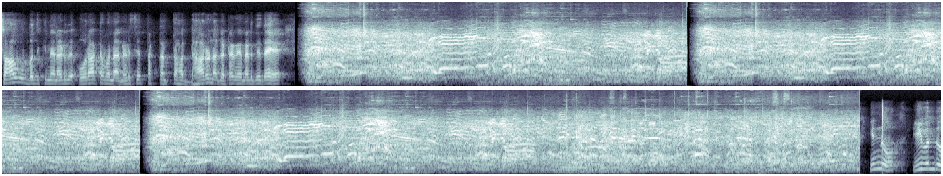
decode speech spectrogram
ಸಾವು ಬದುಕಿನ ನಡುವೆ ಹೋರಾಟವನ್ನ ನಡೆಸಿರ್ತಕ್ಕಂತಹ ದಾರುಣ ಘಟನೆ ನಡೆದಿದೆ. ಇನ್ನು ಈ ಒಂದು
